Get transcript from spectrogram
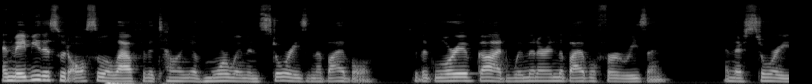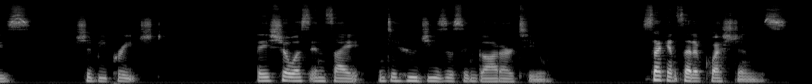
And maybe this would also allow for the telling of more women's stories in the Bible. To the glory of God, women are in the Bible for a reason, and their stories should be preached. They show us insight into who Jesus and God are too. Second set of questions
